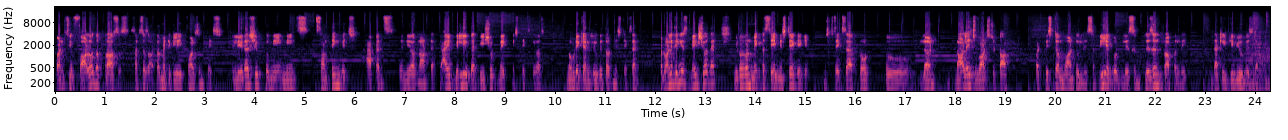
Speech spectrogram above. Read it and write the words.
Once you follow the process, success automatically falls in place. Leadership to me means something which happens when you are not there. I believe that we should make mistakes because nobody can live without mistakes. And but only thing is make sure that you don't make the same mistake again. Mistakes are taught to learn. Knowledge wants to talk, but wisdom want to listen. Be a good listen. Listen properly. That will give you wisdom.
